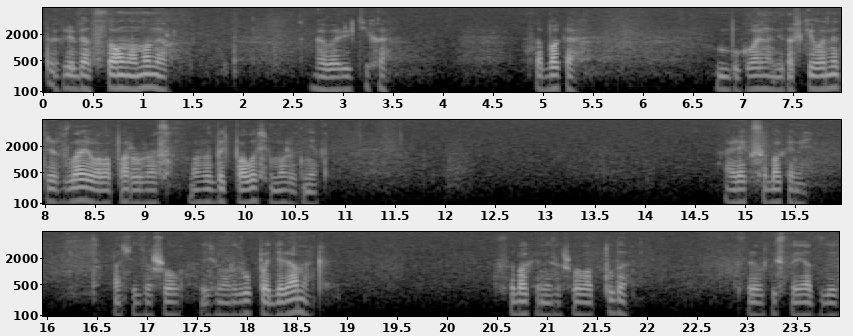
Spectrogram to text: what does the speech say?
Так, ребят, встал на номер. Говорю тихо. Собака буквально где-то в километре взлаивала пару раз. Может быть по лоси, может нет. Олег с собаками. Значит, зашел. Здесь у нас группа делянок собаками зашел оттуда. Стрелки стоят здесь.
